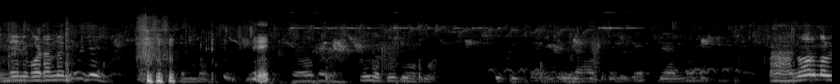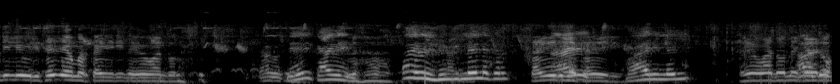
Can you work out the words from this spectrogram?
ડેલી મોઢામાં નથી જઈ નોર્મલ ડિલિવરી થઈ જાય અમારે કાવેરી ને વાંધો નથી. કાવેરી. કાવેરી લુંગી લઈ લે કર કાવેરી કાવેરી. મારી લઈ હવે વાંધો નહીં. મારું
